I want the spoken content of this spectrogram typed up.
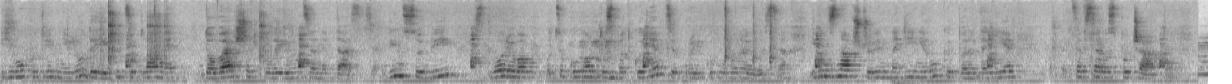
йому потрібні люди, які ці плани довершить, коли йому це не вдасться. Він собі створював оцю когорту спадкоємців, про яку говорилося, і він знав, що він надійні руки передає це все розпочати. –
